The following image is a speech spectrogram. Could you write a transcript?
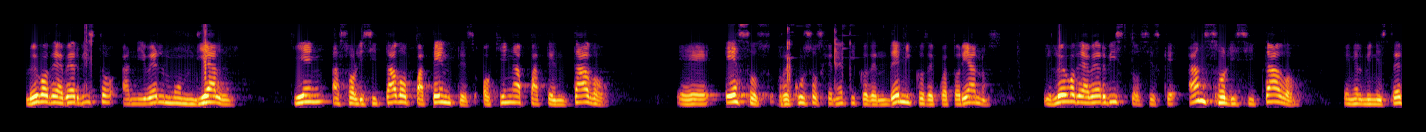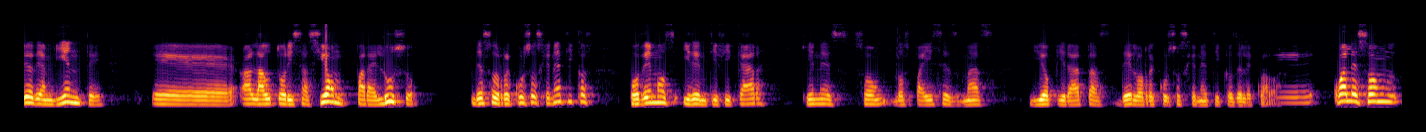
luego de haber visto a nivel mundial quién ha solicitado patentes o quién ha patentado eh, esos recursos genéticos endémicos ecuatorianos, y luego de haber visto si es que han solicitado en el Ministerio de Ambiente eh, a la autorización para el uso de esos recursos genéticos, podemos identificar quiénes son los países más biopiratas de los recursos genéticos del Ecuador. Eh, ¿Cuáles son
